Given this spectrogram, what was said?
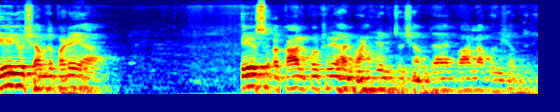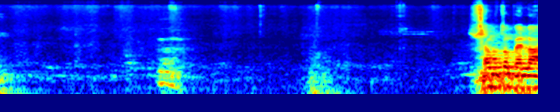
ਇਹ ਜੋ ਸ਼ਬਦ ਪੜ੍ਹੇ ਆ ਇਸ ਅਕਾਲ ਪੁਰਖ ਦੇ ਹਰ ਬਾਣੀ ਦੇ ਵਿੱਚੋਂ ਸ਼ਬਦ ਹੈ ਬਾਹਰਲਾ ਕੋਈ ਸ਼ਬਦ ਨਹੀਂ ਸਭ ਤੋਂ ਪਹਿਲਾਂ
